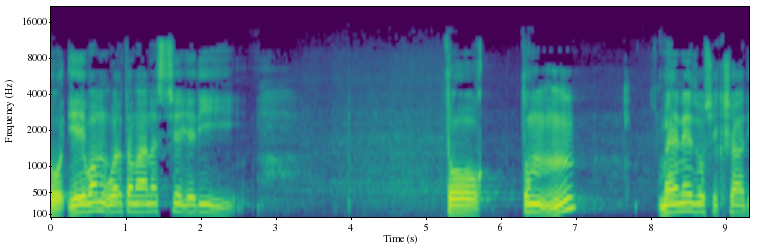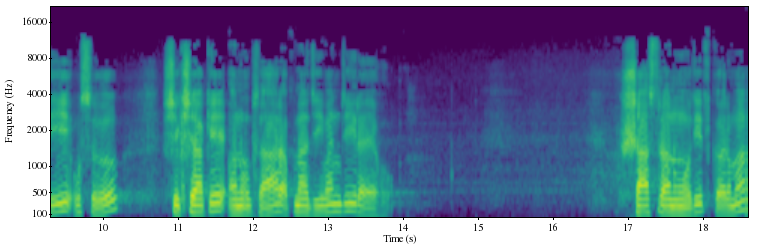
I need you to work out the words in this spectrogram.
तो एवं वर्तमानस्य यदि तो तुम मैंने जो शिक्षा दी, उस शिक्षा के अनुसार अपना जीवन जी रहे हो। शास्त्र अनुमोदित कर्म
